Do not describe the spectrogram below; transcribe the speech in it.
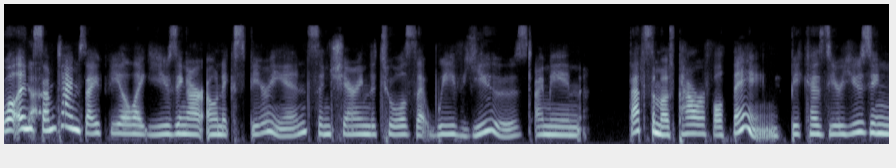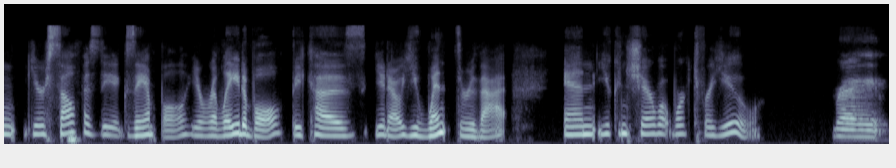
well, and yeah. sometimes I feel like using our own experience and sharing the tools that we've used. I mean, that's the most powerful thing because you're using yourself as the example. You're relatable because, you know, you went through that and you can share what worked for you. Right.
